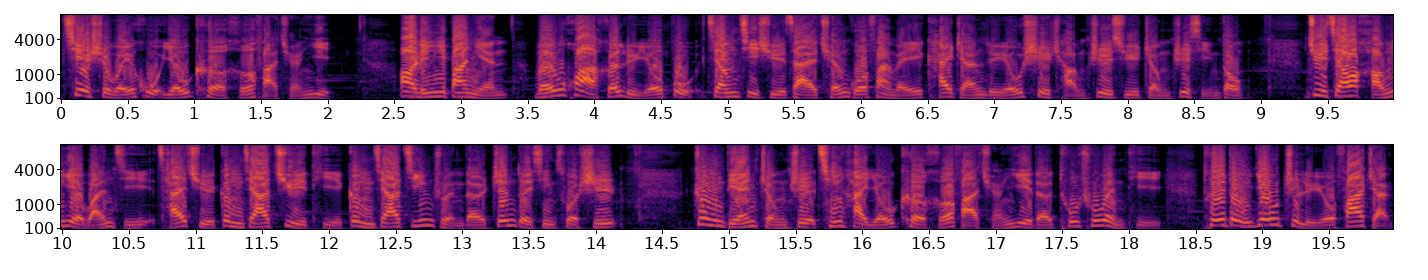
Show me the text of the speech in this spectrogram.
切实维护游客合法权益，二零一八年，文化和旅游部将继续在全国范围开展旅游市场秩序整治行动，聚焦行业顽疾，采取更加具体、更加精准的针对性措施。重点整治侵害游客合法权益的突出问题，推动优质旅游发展，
